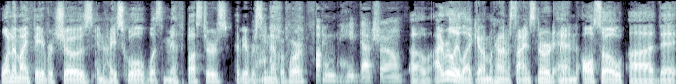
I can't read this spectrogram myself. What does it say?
one of my favorite shows in high school was Mythbusters. Have you ever seen that before? Fucking hate that show. Oh, I really like it. I'm kind of a science nerd. And also, uh, the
